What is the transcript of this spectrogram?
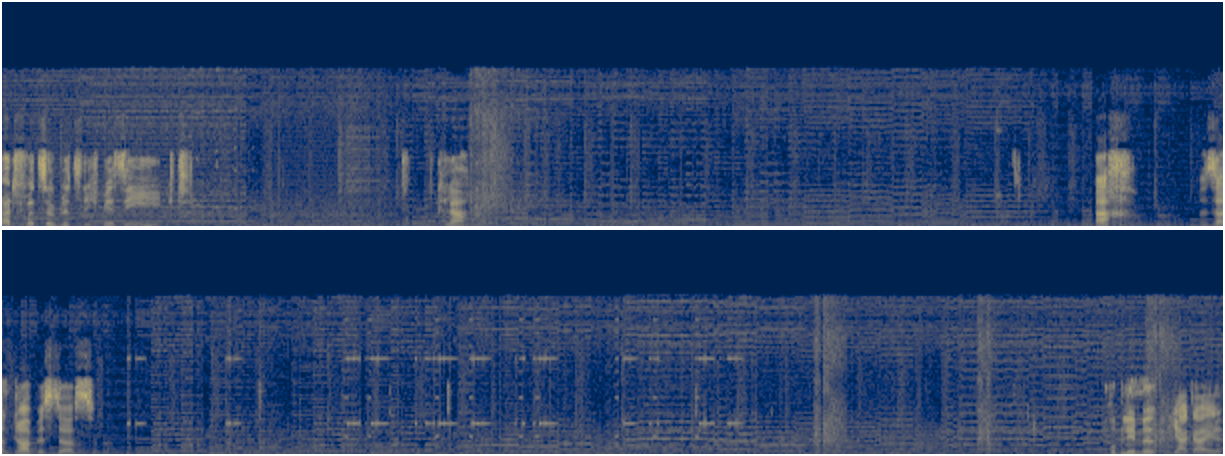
Hat Fritzelblitz nicht besiegt. Klar. Ach, Sandgrab ist das. Probleme, ja geil.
